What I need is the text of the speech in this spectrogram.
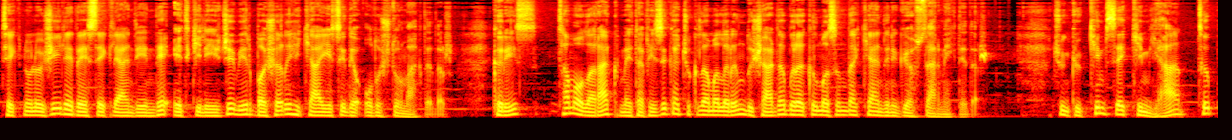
teknolojiyle desteklendiğinde etkileyici bir başarı hikayesi de oluşturmaktadır. Kriz, tam olarak metafizik açıklamaların dışarıda bırakılmasında kendini göstermektedir. Çünkü kimse kimya, tıp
